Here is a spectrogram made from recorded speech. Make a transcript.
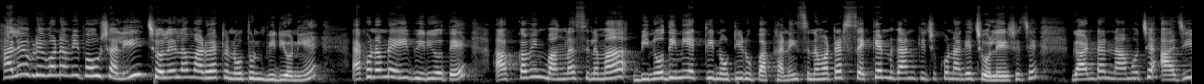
হ্যালো এভরিওয়ান আমি পৌশালী। চলে এলাম আরও একটা নতুন ভিডিও নিয়ে। এখন আমরা এই ভিডিওতে আপকামিং বাংলা সিনেমা বিনোদিনী একটি নটির উপাখ্যান এই সিনেমাটার সেকেন্ড গান কিছুক্ষণ আগে চলে এসেছে। গানটার নাম হচ্ছে আজই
